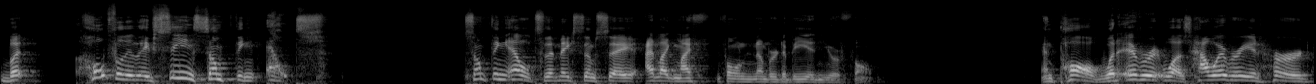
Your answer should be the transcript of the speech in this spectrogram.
but hopefully they've seen something else. Something else that makes them say, I'd like my phone number to be in your phone. And Paul, whatever it was, however he had heard,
